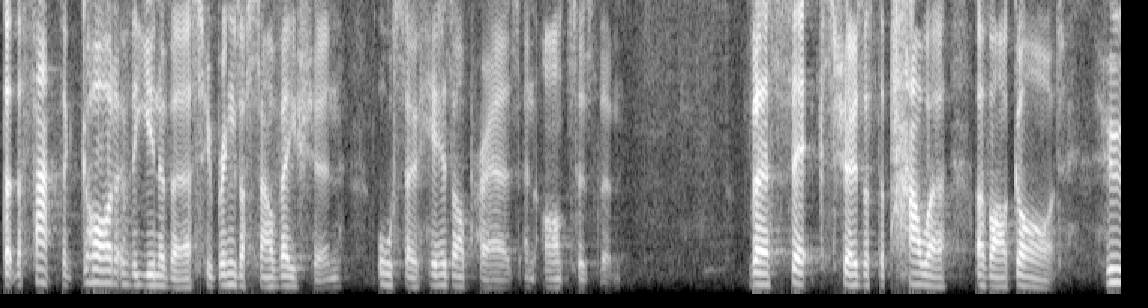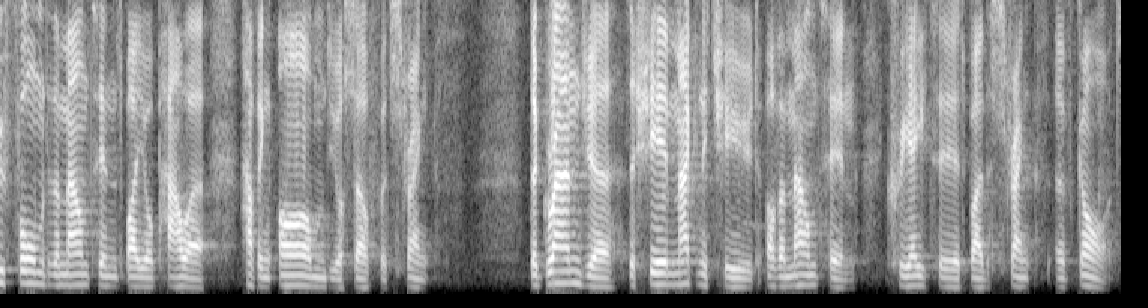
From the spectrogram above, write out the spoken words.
That the fact that God of the universe, who brings us salvation, also hears our prayers and answers them. Verse 6 shows us the power of our God. Who formed the mountains by your power, having armed yourself with strength? The grandeur, the sheer magnitude of a mountain created by the strength of God.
